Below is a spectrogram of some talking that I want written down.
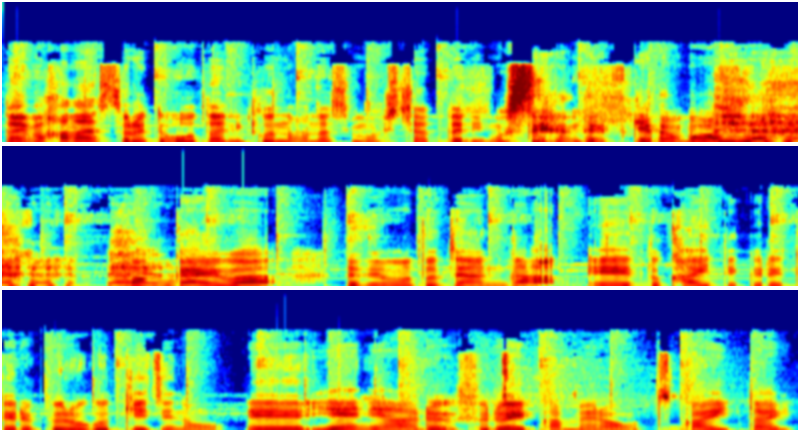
だいぶ話それて大谷くんの話もしちゃったりもしてるんですけども、今回は藤本ちゃんが、えっ、と、書いてくれてるブログ記事の、えー家にある古いカメラを使いたい、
